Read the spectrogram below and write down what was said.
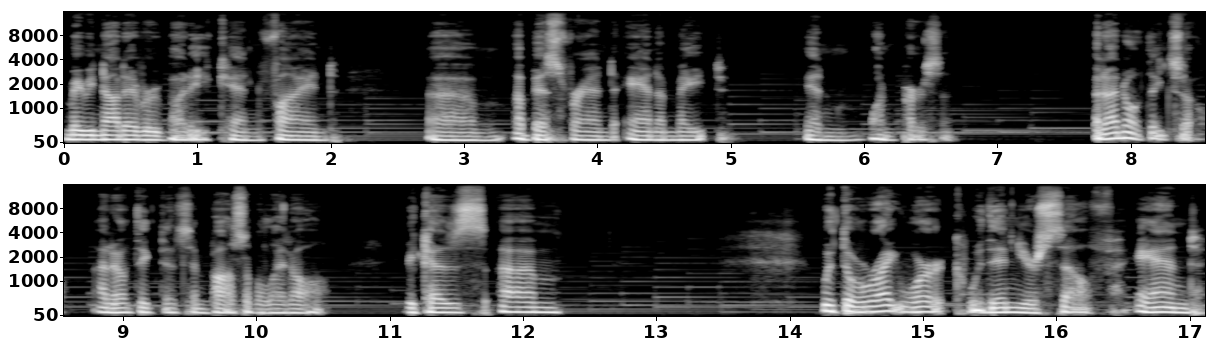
maybe not everybody can find um, a best friend and a mate in one person. But I don't think so. I don't think that's impossible at all because um, with the right work within yourself and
